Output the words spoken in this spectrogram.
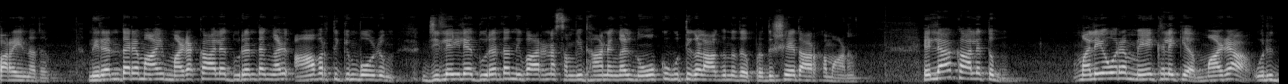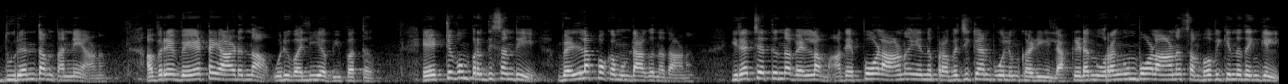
പറയുന്നത്. നിരന്തരമായി മഴക്കാല ദുരന്തങ്ങൾ ആവർത്തിക്കുമ്പോഴും ജില്ലയിലെ ദുരന്ത നിവാരണ സംവിധാനങ്ങൾ നോക്കുകുത്തികളാകുന്നത് പ്രതിഷേധാർഹമാണ്. എല്ലാ കാലത്തും മലയോര മേഖലയ്ക്ക് മഴ ഒരു ദുരന്തം തന്നെയാണ്. അവരെ വേട്ടയാടുന്ന ഒരു വലിയ വിപത്ത്. ഏറ്റവും പ്രതിസന്ധി വെള്ളപ്പൊക്കമുണ്ടാകുന്നതാണ്. ഇരച്ചെത്തുന്ന വെള്ളം അതെപ്പോഴാണ് എന്ന് പ്രവചിക്കാൻ പോലും കഴിയില്ല. കിടന്നുറങ്ങുമ്പോഴാണ് സംഭവിക്കുന്നതെങ്കിൽ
